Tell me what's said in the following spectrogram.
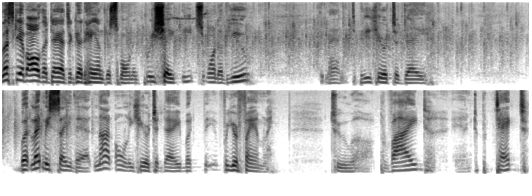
Let's give all the dads a good hand this morning. Appreciate each one of you. Amen. To be here today. But let me say that not only here today, but for your family to uh, provide and to protect.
